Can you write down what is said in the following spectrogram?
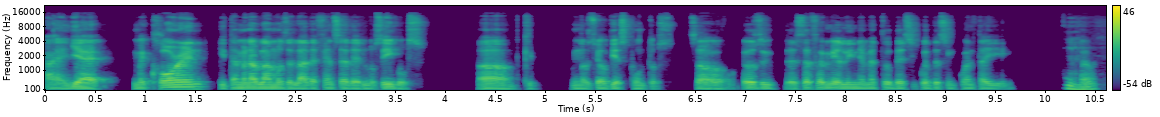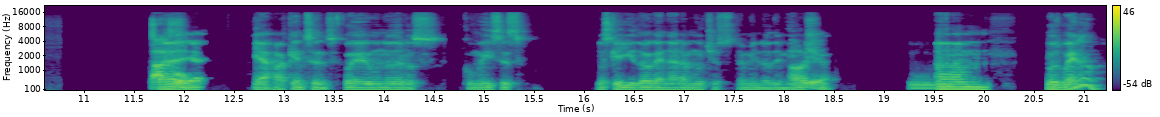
ah, yeah, McLaurin. Y también hablamos de la defensa de los Eagles. um, que nos dio 10 puntos. So, was- ese fue mi alineamiento de 50-50 y. Ah, pago. ya, ya, Hawkinson fue uno de los, como dices, los que ayudó a ganar a muchos, también lo de Oh, Minshew. yeah. Am, pues bueno,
